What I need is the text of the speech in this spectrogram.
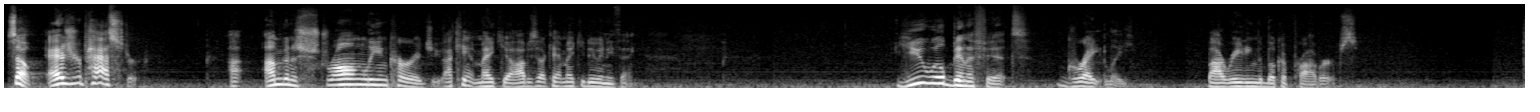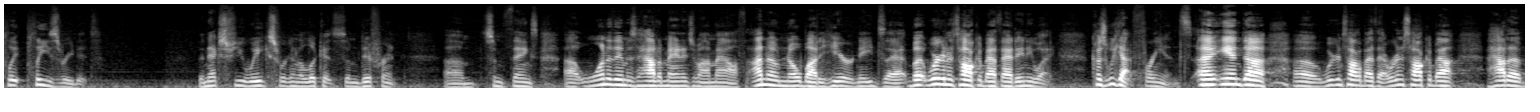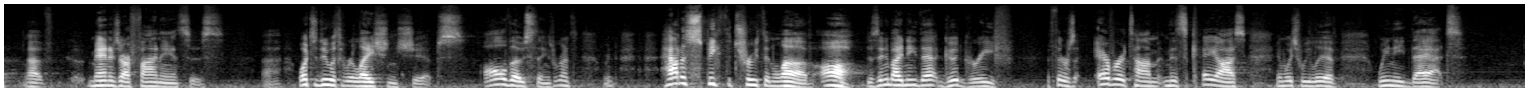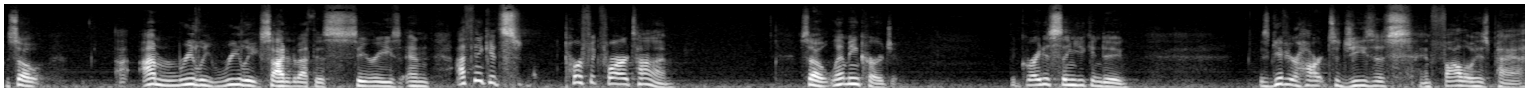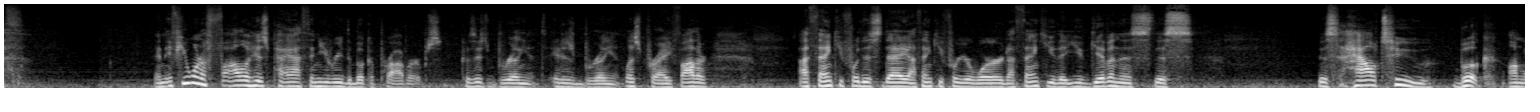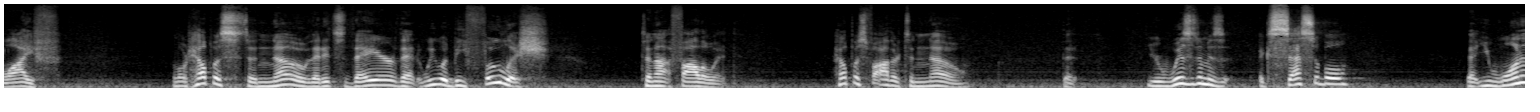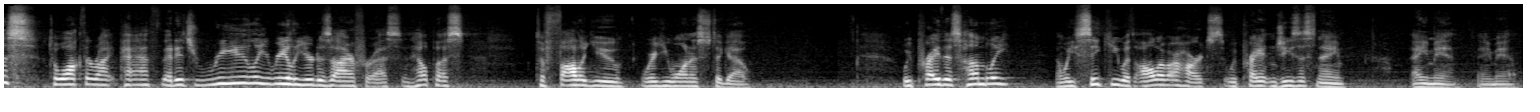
So, as your pastor, I, I'm going to strongly encourage you. I can't make you, obviously, I can't make you do anything. You will benefit greatly by reading the book of Proverbs. Please, please read it. The next few weeks, we're going to look at some different um, some things. Uh, one of them is how to manage my mouth. I know nobody here needs that, but we're going to talk about that anyway because we got friends. Uh, and uh, uh we're going to talk about that. We're going to talk about how to uh, manage our finances, uh, what to do with relationships, all those things. We're going to, how to speak the truth in love. Oh, does anybody need that? Good grief. If there's ever a time in this chaos in which we live, we need that. So, I'm really, really excited about this series, and I think it's perfect for our time. So let me encourage you. The greatest thing you can do is give your heart to Jesus and follow his path. And if you want to follow his path, then you read the book of Proverbs because it's brilliant. It is brilliant. Let's pray. Father, I thank you for this day. I thank you for your word. I thank you that you've given us this, this how to book on life Lord, help us to know that it's there, that we would be foolish to not follow it. Help us, Father, to know that your wisdom is accessible, that you want us to walk the right path, that it's really, really your desire for us, and help us to follow you where you want us to go. We pray this humbly, and we seek you with all of our hearts. We pray it in Jesus' name. Amen. Amen.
